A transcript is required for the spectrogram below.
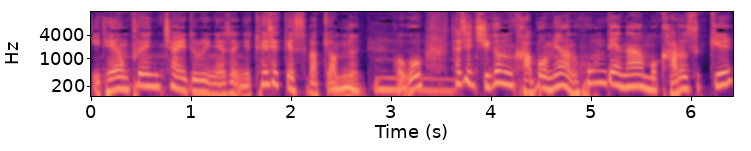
이 대형 프랜차이즈로 인해서 이제 퇴색될 수밖에 없는 음. 거고 사실 지금 가보면 홍대나 뭐 가로수길,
